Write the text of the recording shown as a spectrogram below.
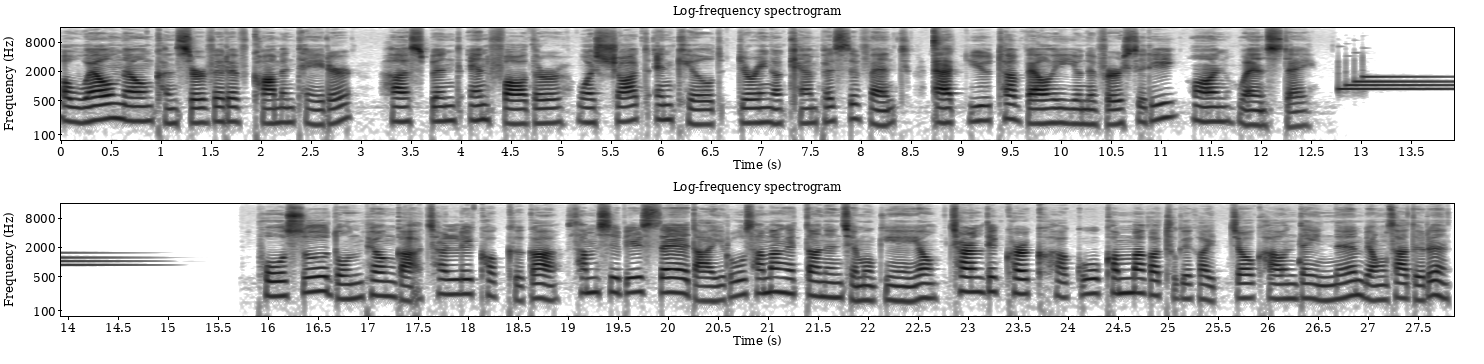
a well-known conservative commentator, husband and father, was shot and killed during a campus event at Utah Valley University on Wednesday. 보수 논평가 찰리 커크가 31세의 나이로 사망했다는 제목이에요. 찰리 커크하고 컴마가 두 개가 있죠. 가운데 있는 명사들은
